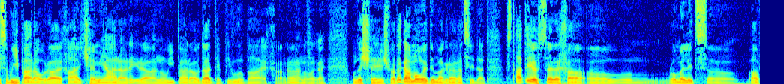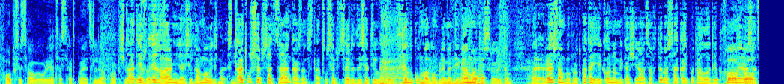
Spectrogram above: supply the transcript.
ეს ვიპარავ რა ეხა აი ჩემი არ არის რა ანუ ვიპარავ და დებილობა ეხა რა ანუ მაგაი უნდა შეეშვა და გამოვედი მაგ რაღაციდან. სტატიებს წერ ეხა რომელიც ა Forbes-ის რა 2011 წლიდან Forbes-ში სტატიებს ეხა არ მინდა ესე გამოვიდეს, მაგრამ სტატუსებსაც ძალიან კარგად სტატუსებს წერდა ესეთი ხელუკუღმა კომპლიმენტი გამოდის, რომ ვითომ, მაგრამ რას ვამბობ, რომ თქვა აი ეკონომიკაში რაღაცა ხდება, საკაიფოდ ალაგებ ხოლმე რასაც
